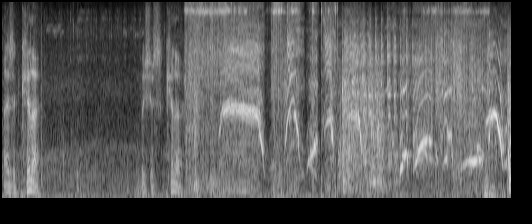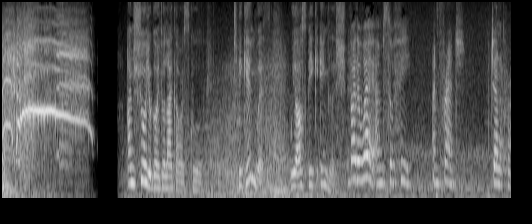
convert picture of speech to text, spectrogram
There's a killer. A vicious killer. I'm sure you're going to like our school. To begin with, we all speak English. By the way, I'm Sophie. I'm French. Jennifer.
